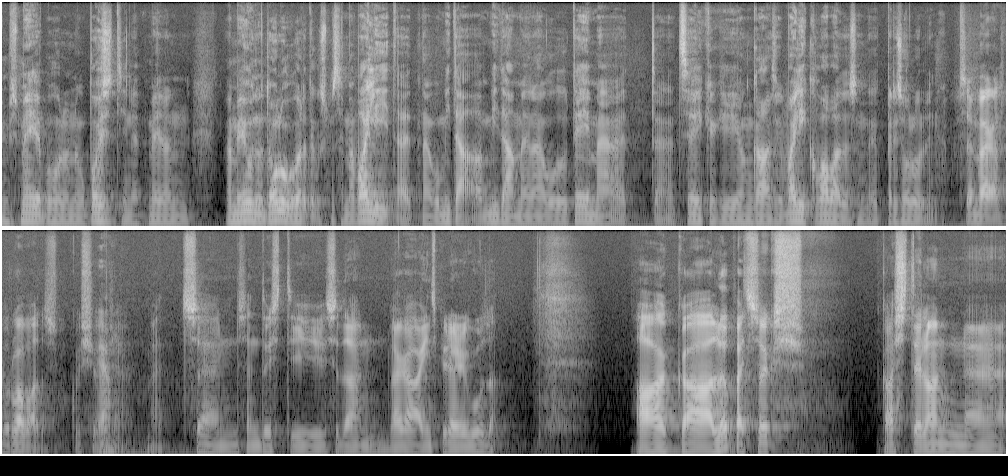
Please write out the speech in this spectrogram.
mis meie puhul on nagu positiivne, et meil on, me oleme jõudnud olukorda, kus me saame valida, et nagu mida, mida me nagu teeme, et, et see ikkagi on ka, see valikuvabadus on tegelikult päris oluline. see on väga suur vabadus, kusjuures, et see on, see on tõesti, seda on väga inspireeriv kuulda. aga lõpetuseks, kas teil on äh,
